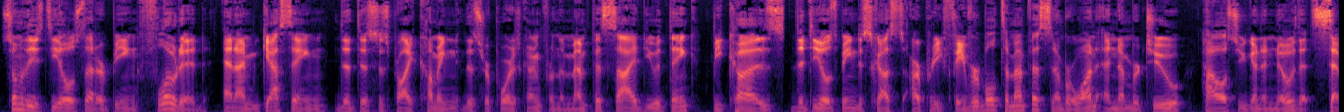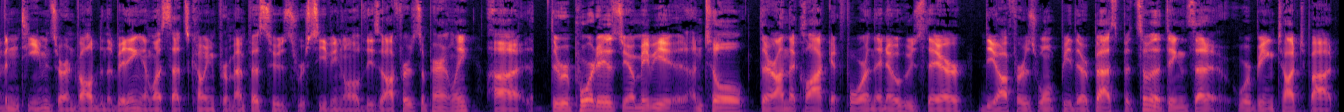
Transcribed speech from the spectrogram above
some of these deals that are being floated, and I'm guessing that this is probably coming, this report is coming from the Memphis side, you would think, because the deals being discussed are pretty favorable to Memphis, number one. And number two, how else are you going to know that seven teams are involved in the bidding unless that's coming from Memphis, who's receiving all of these offers, apparently? Uh, the report is, you know, maybe until they're on the clock at four and they know who's there, the offers won't be their best. But some of the things that were being talked about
